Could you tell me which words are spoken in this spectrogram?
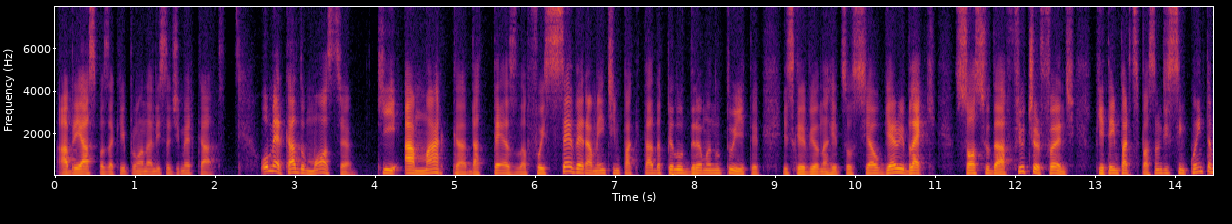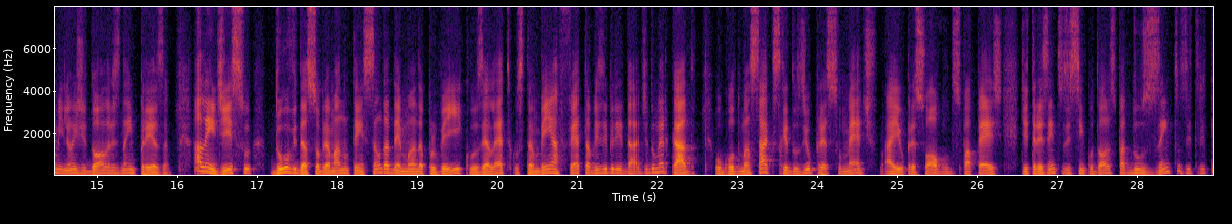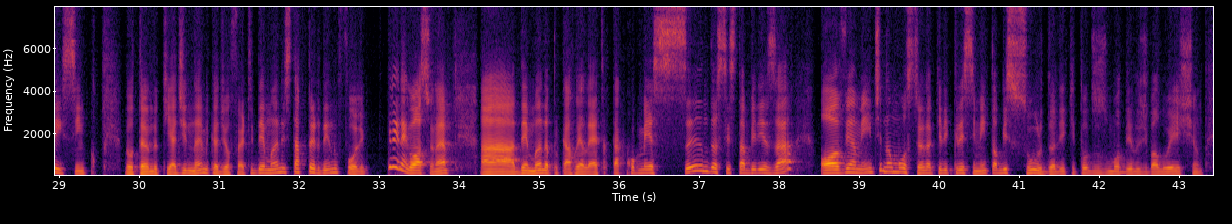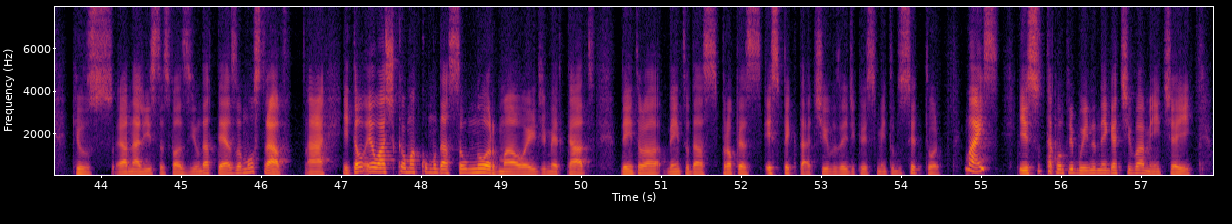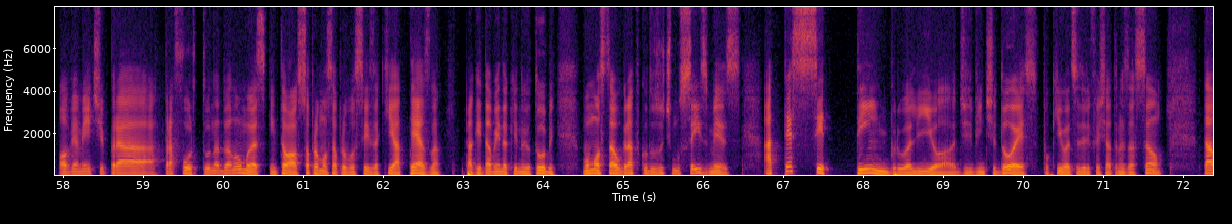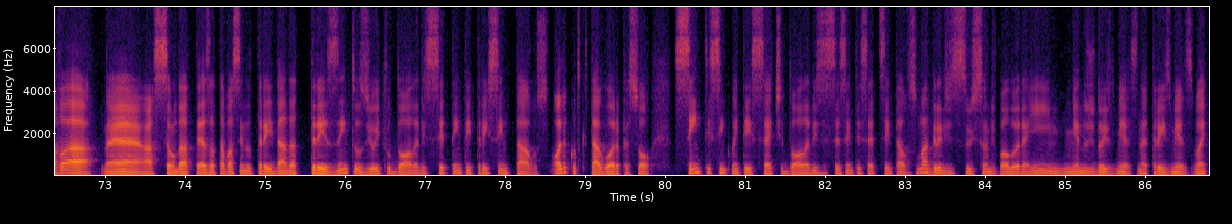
Abre aspas aqui para um analista de mercado. O mercado mostra que a marca da Tesla foi severamente impactada pelo drama no Twitter, escreveu na rede social Gary Black, sócio da Future Fund, que tem participação de 50 milhões de dólares na empresa. Além disso, dúvidas sobre a manutenção da demanda por veículos elétricos também afeta a visibilidade do mercado. O Goldman Sachs reduziu o preço médio, aí o preço alvo dos papéis, de 305 dólares para 235, notando que a dinâmica de oferta e demanda está perdendo fôlego. Aquele negócio, né? A demanda por carro elétrico está começando a se estabilizar, obviamente não mostrando aquele crescimento absurdo ali que todos os modelos de valuation que os analistas faziam da Tesla mostravam. Tá? Então eu acho que é uma acomodação normal aí de mercado dentro, dentro das próprias expectativas aí de crescimento do setor. Mas isso está contribuindo negativamente aí, obviamente, para a fortuna do Elon Musk. Então, ó, só para mostrar para vocês aqui a Tesla, para quem está vendo aqui no YouTube, vou mostrar o gráfico dos últimos seis meses. Até setembro setembro ali, ó, de 22, um pouquinho antes dele fechar a transação, tava, né, a ação da Tesla estava sendo tradeada a 308 dólares e 73 centavos. Olha quanto que está agora, pessoal, 157 dólares e 67 centavos. Uma grande destruição de valor aí em menos de dois meses, né, três meses, vai.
